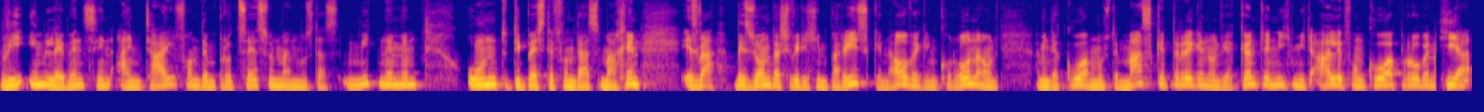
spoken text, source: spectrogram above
wie im Leben sind ein Teil von dem Prozess und man muss das mitnehmen und die Beste von das machen. Es war besonders schwierig in Paris, genau wegen Corona und in der Chor musste Maske tragen und wir könnten nicht mit alle von Chor proben. Hier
